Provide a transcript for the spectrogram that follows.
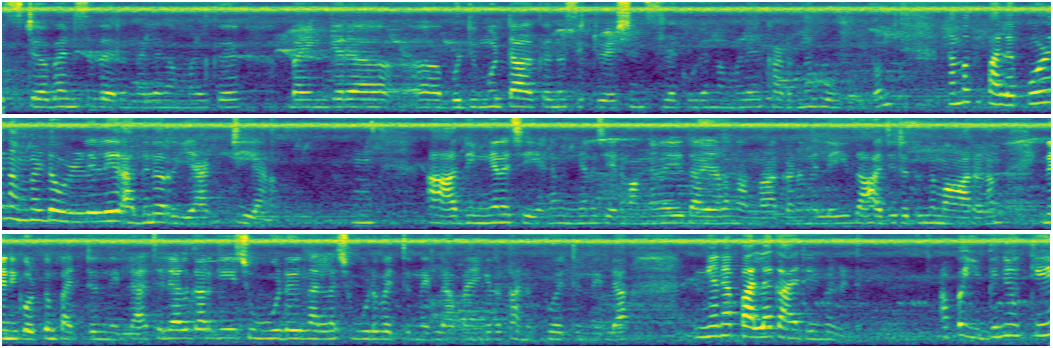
ഡിസ്റ്റർബൻസ് തരുന്ന അല്ലെങ്കിൽ നമ്മൾക്ക് ഭയങ്കര ബുദ്ധിമുട്ടാക്കുന്ന സിറ്റുവേഷൻസിലെ കൂടെ നമ്മൾ കടന്നു പോകുമ്പം നമുക്ക് പലപ്പോഴും നമ്മളുടെ ഉള്ളിൽ അതിന് റിയാക്റ്റ് ചെയ്യണം. അതിങ്ങനെ ചെയ്യണം ഇങ്ങനെ ചെയ്യണം അങ്ങനെ ഇത് നന്നാക്കണം അല്ലെങ്കിൽ ഈ സാഹചര്യത്തിൽ നിന്ന് മാറണം. ഇതെനിക്ക് ഒട്ടും പറ്റുന്നില്ല. ചില ആൾക്കാർക്ക് ഈ ചൂട് നല്ല ചൂട് പറ്റുന്നില്ല ഭയങ്കര തണുപ്പ് പറ്റുന്നില്ല. ഇങ്ങനെ പല കാര്യങ്ങളുണ്ട്. അപ്പോൾ ഇതിനൊക്കെ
